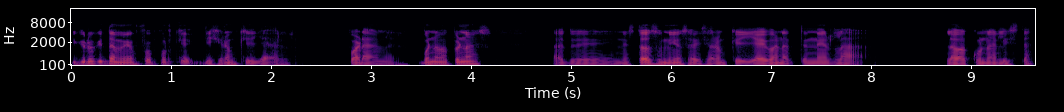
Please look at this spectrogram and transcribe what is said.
Y creo que también fue porque dijeron que ya para, bueno, apenas ah, en Estados Unidos avisaron que ya iban a tener la, la vacuna lista.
